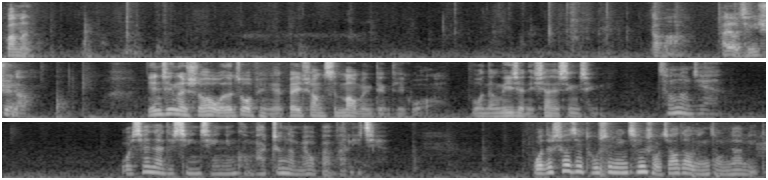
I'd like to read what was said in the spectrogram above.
关门。干嘛？还有情绪呢？年轻的时候，我的作品也被上司冒名顶替过，我能理解你现在的心情。丛总监，我现在的心情您恐怕真的没有办法理解。我的设计图是您亲手交到林总那里的，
